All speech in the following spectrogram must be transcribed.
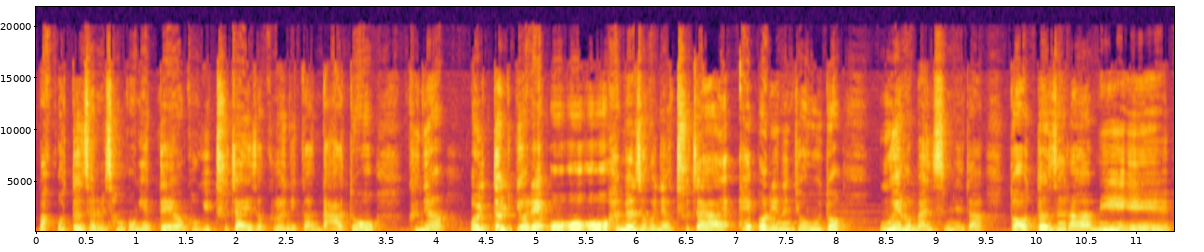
막 어떤 사람이 성공했대요. 거기 투자해서 그러니까 나도 그냥 얼떨결에 오오오 하면서 그냥 투자해버리는 경우도 의외로 많습니다. 또 어떤 사람이 예,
